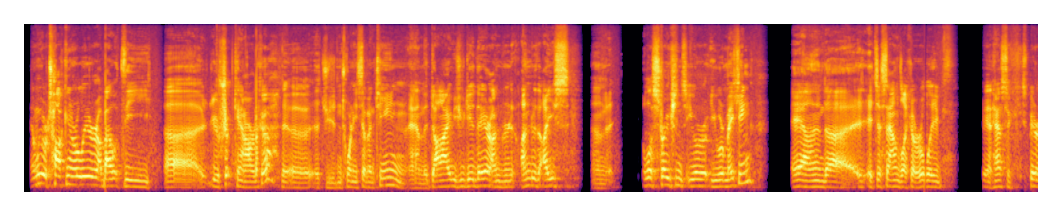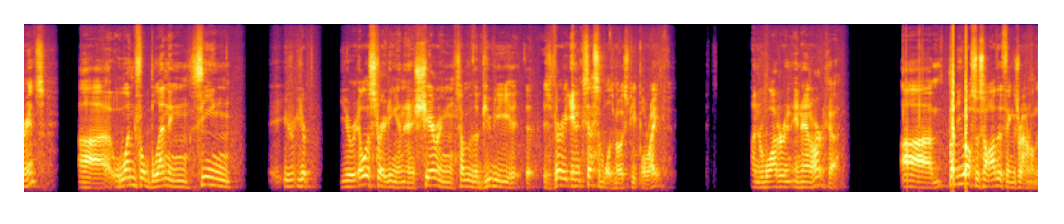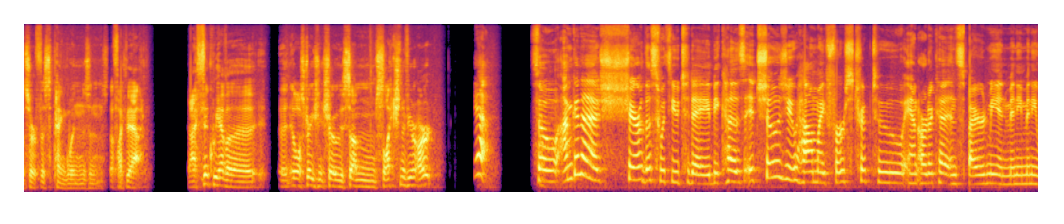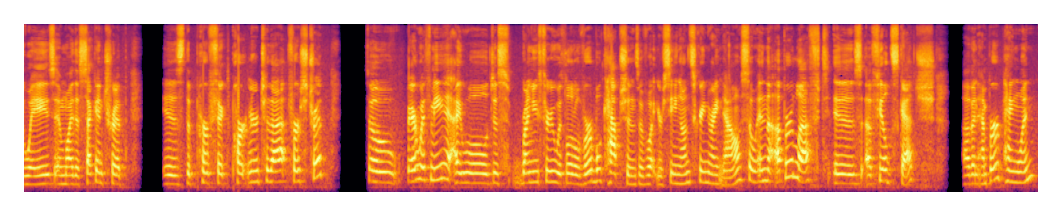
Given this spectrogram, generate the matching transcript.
And we were talking earlier about the uh, your trip to Antarctica uh, that you did in 2017 and the dives you did there under under the ice and the illustrations you were you were making, and uh, it, just sounds like a really fantastic experience uh, wonderful blending, seeing you're, you're, you're illustrating and, and, sharing some of the beauty that, that is very inaccessible to most people, right? Underwater in, in Antarctica. Um, but you also saw other things around on the surface, penguins and stuff like that. And I think we have a, an illustration shows some selection of your art. So I'm going to share this with you today because it shows you how my first trip to Antarctica inspired me in many, many ways and why the second trip is the perfect partner to that first trip. So bear with me. I will just run you through with little verbal captions of what you're seeing on screen right now. So in the upper left is a field sketch of an emperor penguin.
